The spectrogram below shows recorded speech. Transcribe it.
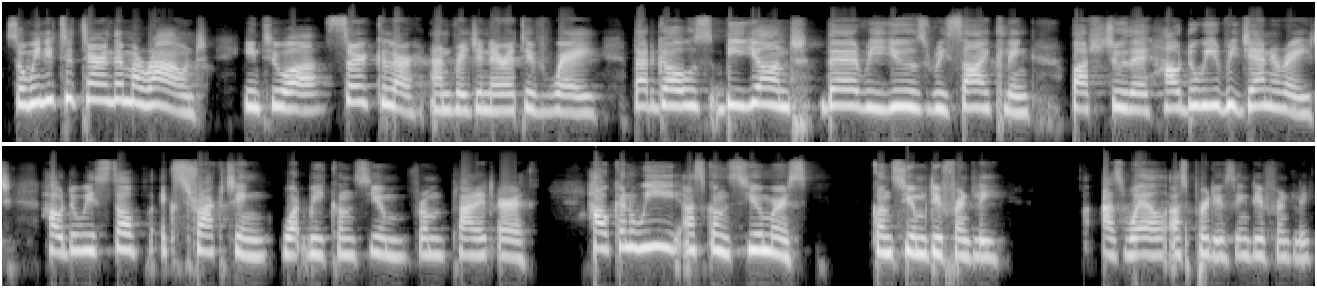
So we need to turn them around into a circular and regenerative way that goes beyond the reuse recycling, but to the how do we regenerate? How do we stop extracting what we consume from planet Earth? How can we as consumers consume differently as well as producing differently?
